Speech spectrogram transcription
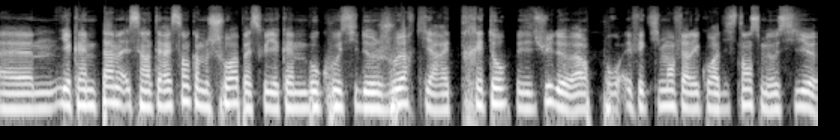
il y a quand même pas, c'est intéressant comme choix parce qu'il y a quand même beaucoup aussi de joueurs qui arrêtent très tôt les études, alors pour effectivement faire les cours à distance, mais aussi euh,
